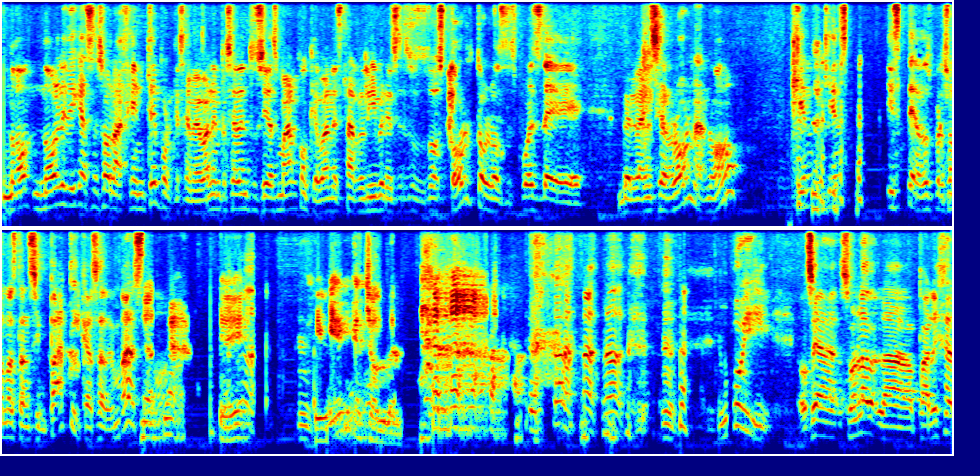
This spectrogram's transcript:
No, no le digas eso a la gente porque se me van a empezar a entusiasmar con que van a estar libres esos dos tórtolos después de, la encerrona, ¿no? ¿Quién, quién a dos personas tan simpáticas además, ¿no? Y bien cachonda. Uy, o sea, son la, pareja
